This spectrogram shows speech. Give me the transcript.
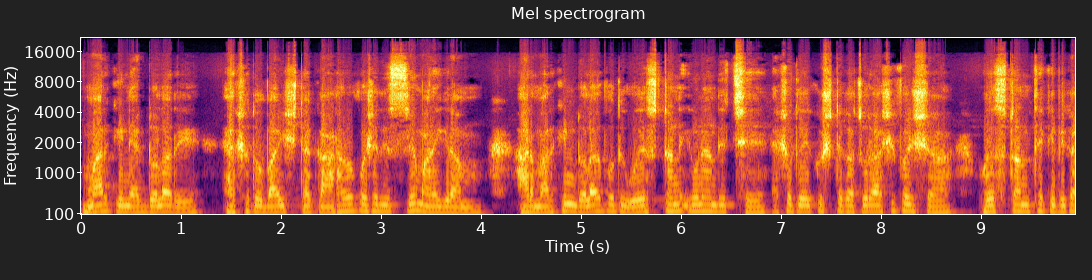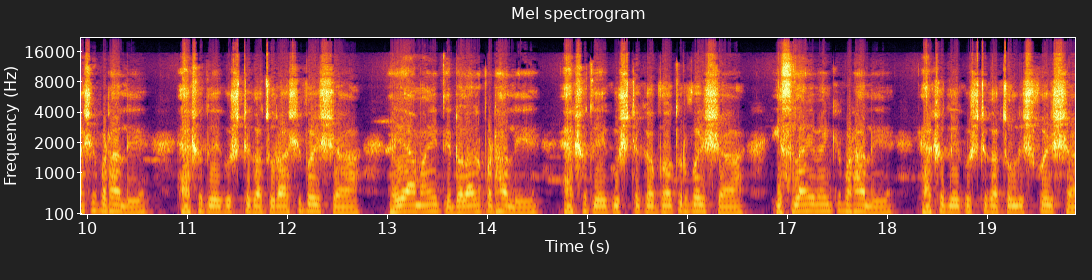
মার্কিন এক ডলারে একশত বাইশ টাকা আঠারো পয়সা দিচ্ছে মানিগ্রাম। আর মার্কিন ডলার প্রতি ওয়েস্টার্ন ইউনিয়ন দিচ্ছে একশত একুশ টাকা চুরাশি পয়সা। ওয়েস্টার্ন থেকে বিকাশে পাঠালে একশত একুশ টাকা চুরাশি পয়সা। রিয়া মানিতে ডলার পাঠালে একশত একুশ টাকা পঁচাত্তর পয়সা। ইসলামী ব্যাংকে পাঠালে একশত একুশ টাকা চল্লিশ পয়সা।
